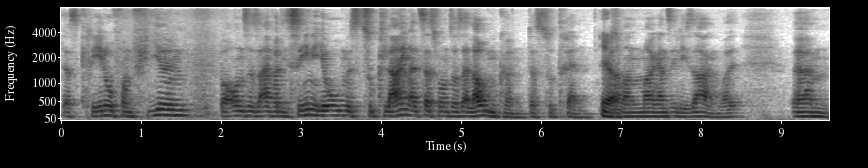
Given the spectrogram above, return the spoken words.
das Credo von vielen bei uns ist einfach, die Szene hier oben ist zu klein, als dass wir uns das erlauben können, das zu trennen. Ja. Muss man mal ganz ehrlich sagen, weil ähm,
